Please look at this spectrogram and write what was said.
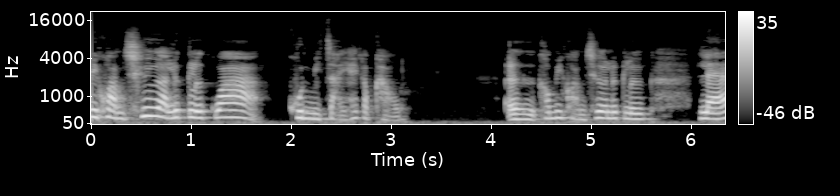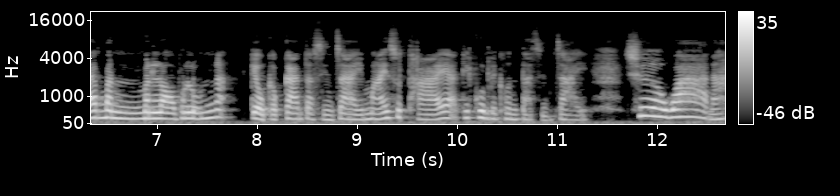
มีความเชื่อลึกๆว่าคุณมีใจให้กับเขา เออเขามีความเชื่อลึกๆ และมันมันรอพลุ้นอะเกี่ยวกับการตัดสินใจไม้สุดท้ายอะที่คุณเป็นคนตัดสินใจ เชื่อว่านะ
